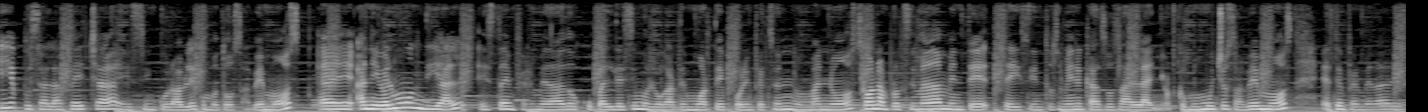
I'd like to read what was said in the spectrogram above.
y pues a la fecha es incurable como todos sabemos. Eh, a nivel mundial esta enfermedad ocupa el décimo lugar de muerte por infección en humanos con aproximadamente 600.000 casos al año. Como muchos sabemos, esta enfermedad es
